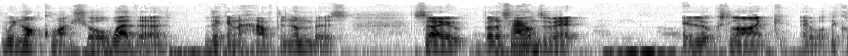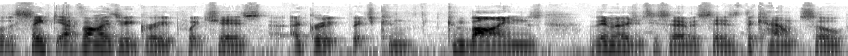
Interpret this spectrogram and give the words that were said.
we're not quite sure whether they're going to have the numbers. So, by the sounds of it, it looks like uh, what they call the Safety Advisory Group, which is a group which can, combines the emergency services, the council,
